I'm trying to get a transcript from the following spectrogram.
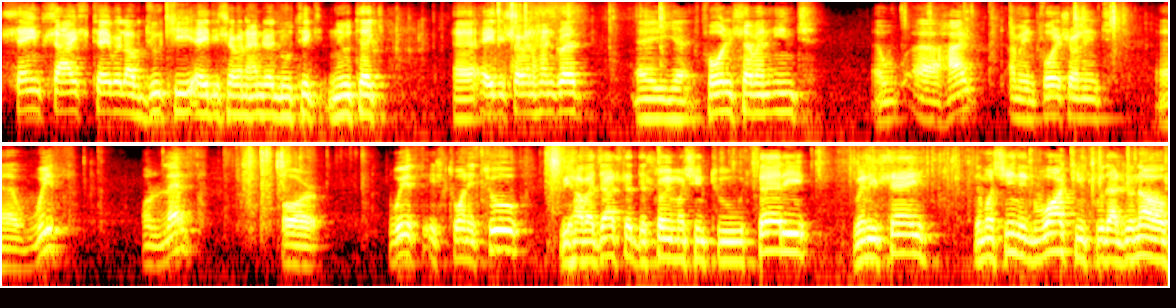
same size table of Juki 8700 NewTek NewTek uh, 8700 a uh, 47 inch uh, uh, height I mean 47 inch uh, width or length or width is 22 we have adjusted the sewing machine to 30 when you say the machine is walking through that you know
